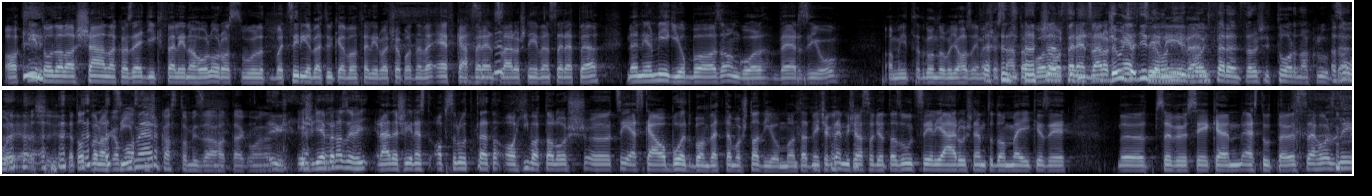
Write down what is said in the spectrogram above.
a két oldalas sálnak az egyik felén, ahol oroszul vagy Cyril betűkkel van felírva a csapatneve, FK Ferencváros néven szerepel, de ennél még jobb az angol verzió, amit hát gondolom, hogy a hazai meccsre szántak volna, ahol Ferencváros De úgy, hogy ide van írva, hogy Ferencvárosi Torna Klub. Az óriási. Tehát ott van a címer. Azt is customizálhatták volna. Igen. És ugye ebben az, hogy ráadásul én ezt abszolút, tehát a hivatalos CSK a boltban vettem a stadionban, tehát még csak nem is az, hogy ott az útszéljárós, nem tudom melyik közé szövőszéken ezt tudta összehozni.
